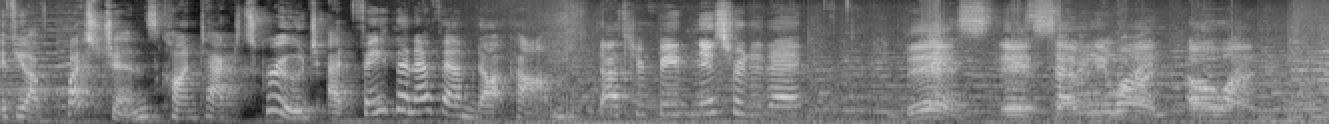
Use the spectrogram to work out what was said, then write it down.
If you have questions, contact Scrooge at faithandfm.com. That's your faith news for today. This is 7101.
